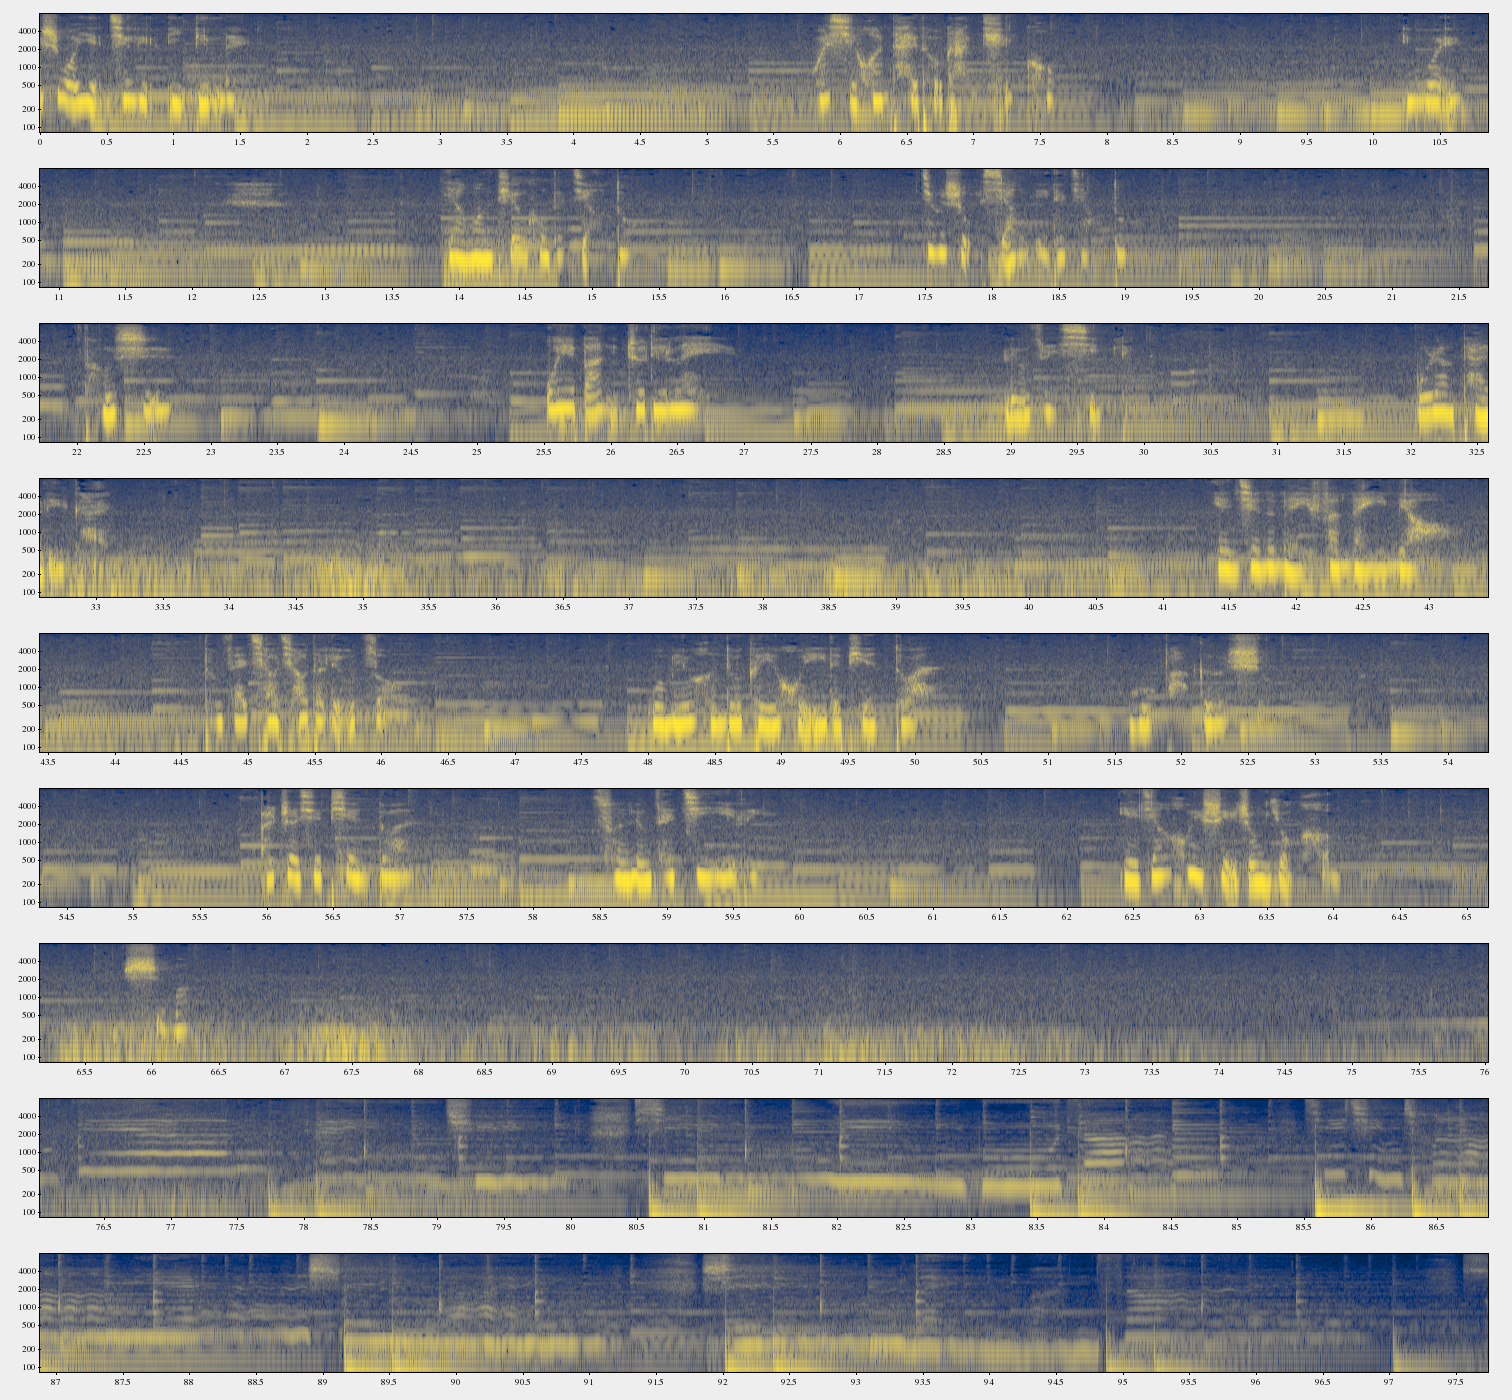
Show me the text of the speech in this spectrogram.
你是我眼睛里的一滴泪。我喜欢抬头看天空，因为。仰望天空的角度，就是我想你的角度。同时，我也把你这滴泪留在心里，不让他离开。眼前的每一分每一秒。都在悄悄地流走，我们有很多可以回忆的片段，无法割舍，而这些片段存留在记忆里，也将会是一种永恒，是吗？蝴蝶飞去，心已不在，凄清长夜深。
